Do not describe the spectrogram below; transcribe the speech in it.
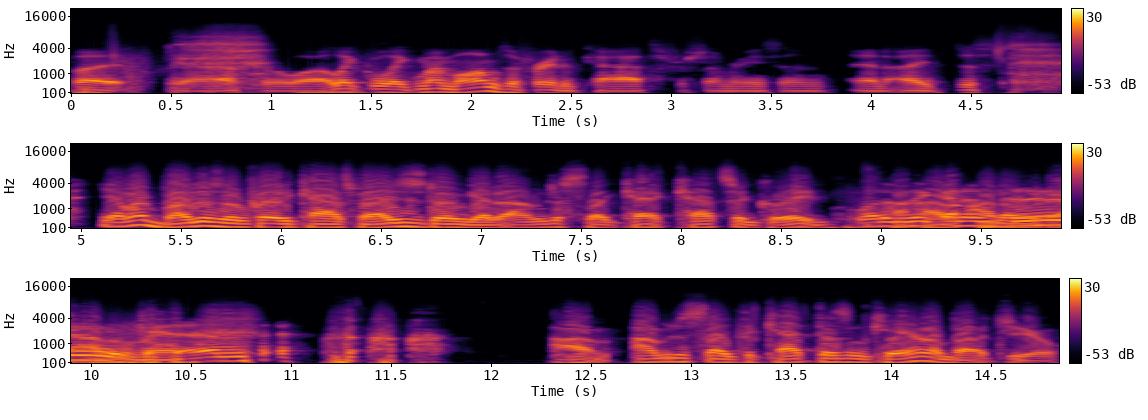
But yeah, after a while, like like my mom's afraid of cats for some reason, and I just Yeah, my brothers are afraid of cats, but I just don't get it. I'm just like cat. Cats are great. what are they I- gonna I I do, don't man? I'm I'm just like the cat doesn't care about you.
